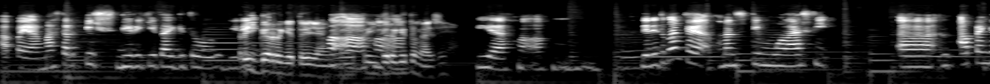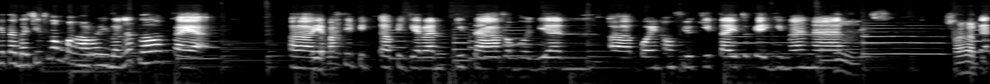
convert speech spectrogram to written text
apa ya masterpiece diri kita gitu. Jadi, trigger gitu ya uh, uh, trigger uh, uh, gitu nggak sih? Iya uh, uh. dan itu kan kayak menstimulasi uh, apa yang kita baca itu mempengaruhi banget loh kayak uh, ya pasti pik uh, pikiran kita kemudian uh, point of view kita itu kayak gimana hmm. terus sangat ya.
